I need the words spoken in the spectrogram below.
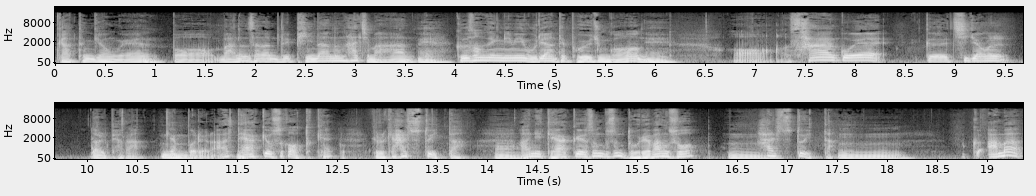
같은 경우에 음. 뭐 많은 사람들이 비난은 하지만 네. 그 선생님이 우리한테 보여준 건 네. 어, 사고의 그 지경을 넓혀라, 깨버려라. 음. 대학 교수가 어떻게? 그렇게 할 수도 있다. 어. 아니 대학교에서 무슨 노래방 수업 음. 할 수도 있다. 음. 그 아마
